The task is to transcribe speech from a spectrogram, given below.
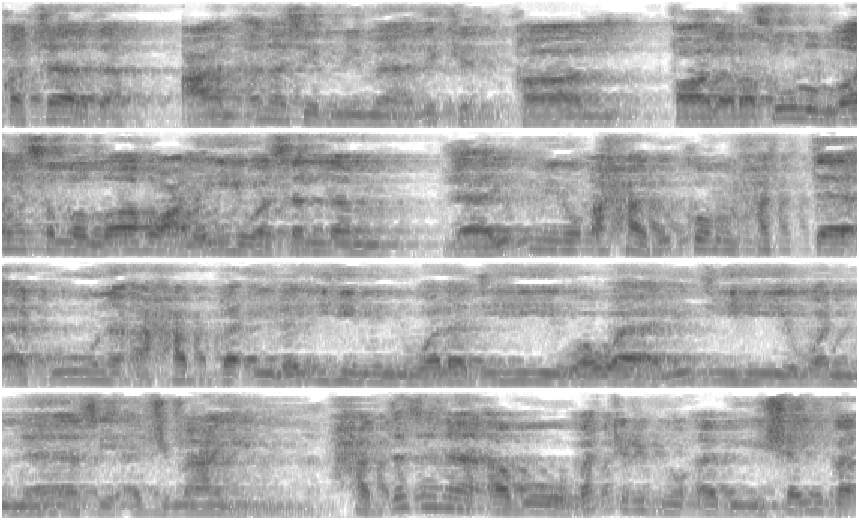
قتادة عن أنس بن مالك قال قال رسول الله صلى الله عليه وسلم لا يؤمن أحدكم حتى أكون أحب إليه من ولده ووالده والناس أجمعين. حدثنا أبو بكر بن أبي شيبة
